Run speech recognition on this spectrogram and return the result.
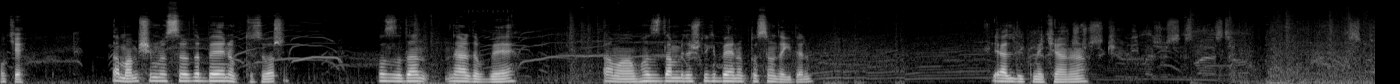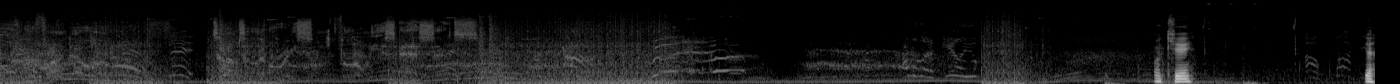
Okey. Tamam şimdi sırada B noktası var. Hızlıdan nerede bu B? Tamam hızlıdan bir de şuradaki B noktasına da gidelim. Geldik mekana. Okey. Gel.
